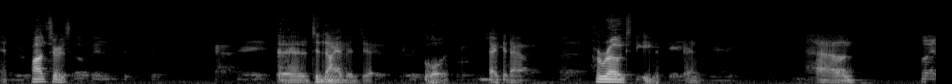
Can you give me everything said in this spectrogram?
and the repository is open. It's, fascinating to, to dive into it. It's really cool. If you want to check it out. Uh, heroic feat of data engineering. Um, but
